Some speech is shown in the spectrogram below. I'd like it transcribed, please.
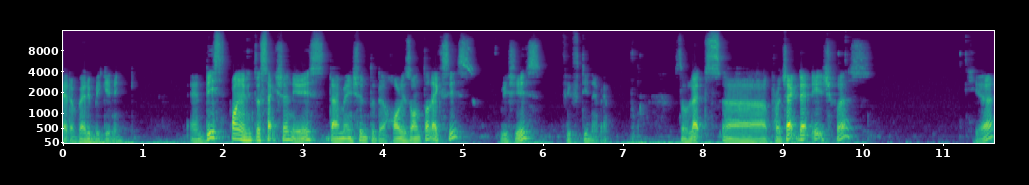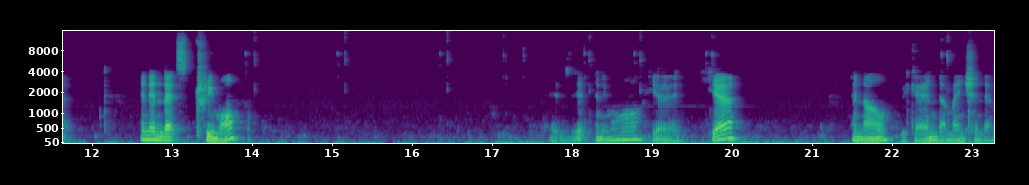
at the very beginning. And this point of intersection is dimension to the horizontal axis which is 15 mm so let's uh, project that edge first. Here. And then let's trim off. Is it anymore? Here here. And now we can dimension them.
